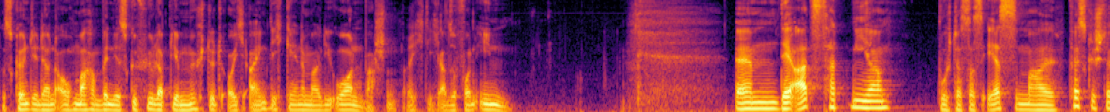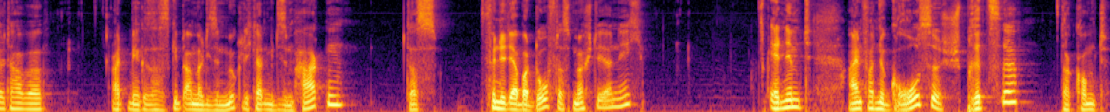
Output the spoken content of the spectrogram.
Das könnt ihr dann auch machen, wenn ihr das Gefühl habt, ihr möchtet euch eigentlich gerne mal die Ohren waschen. Richtig, also von innen. Ähm, der Arzt hat mir wo ich das das erste Mal festgestellt habe, hat mir gesagt, es gibt einmal diese Möglichkeit mit diesem Haken. Das findet er aber doof, das möchte er nicht. Er nimmt einfach eine große Spritze, da kommt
